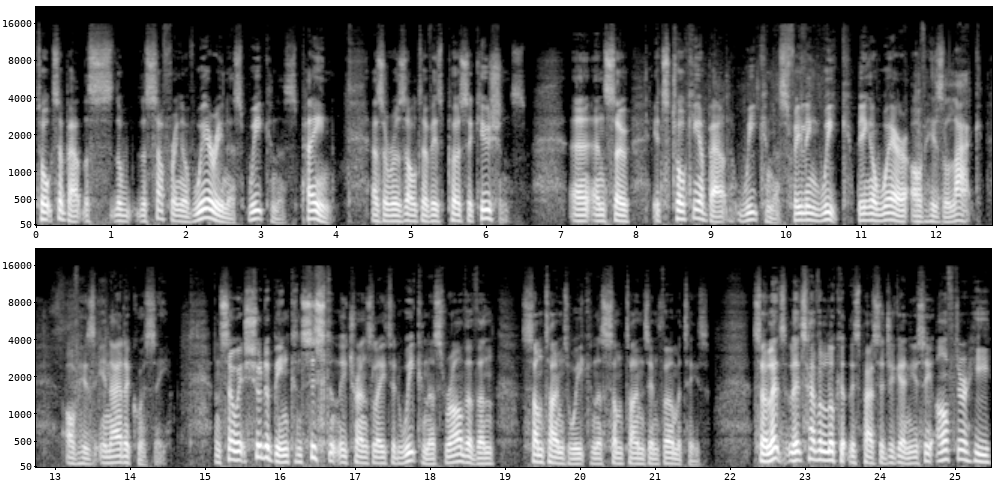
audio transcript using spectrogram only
talks about the, the, the, suffering of weariness, weakness, pain as a result of his persecutions. Uh, and so it's talking about weakness, feeling weak, being aware of his lack, of his inadequacy. And so it should have been consistently translated weakness rather than sometimes weakness, sometimes infirmities. So let's let's have a look at this passage again. You see, after he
